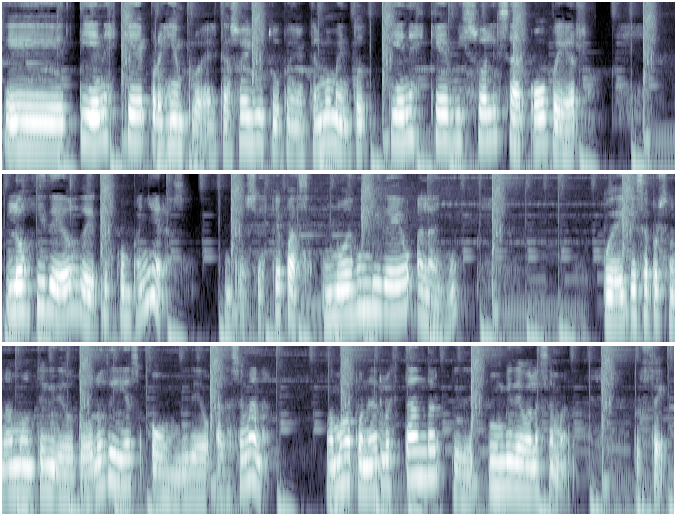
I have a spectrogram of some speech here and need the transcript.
tienes que, por ejemplo, el caso de YouTube en aquel momento, tienes que visualizar o ver los videos de tus compañeras. Entonces, ¿qué pasa? No es un video al año. Puede que esa persona monte video todos los días o un video a la semana. Vamos a ponerlo estándar, un video a la semana. Perfecto.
